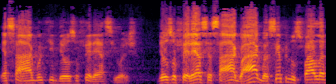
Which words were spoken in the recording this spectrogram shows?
essa água que Deus oferece hoje. Deus oferece essa água. A água sempre nos fala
